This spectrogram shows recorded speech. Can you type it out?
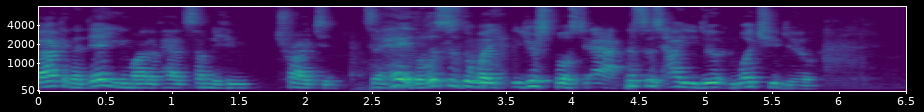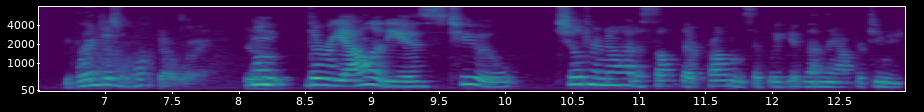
Back in the day, you might have had somebody who tried to say, "Hey, well, this is the way you're supposed to act. This is how you do it and what you do." The brain doesn't work that way. Yeah. Well, the reality is too, children know how to solve their problems if we give them the opportunity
